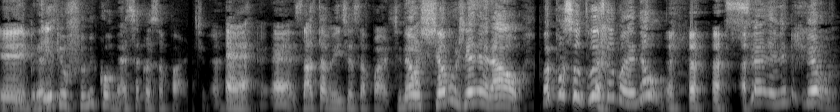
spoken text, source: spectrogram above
Lembrando que o filme começa com essa parte, né? É, é. exatamente essa parte. Não, chama o general. Mas pô, são duas da manhã. Não. Ele, meu,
